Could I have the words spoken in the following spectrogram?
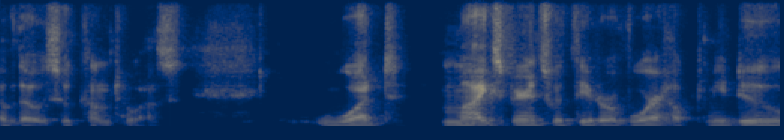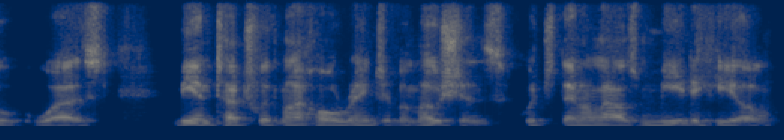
of those who come to us. What my experience with Theater of War helped me do was be in touch with my whole range of emotions, which then allows me to heal,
